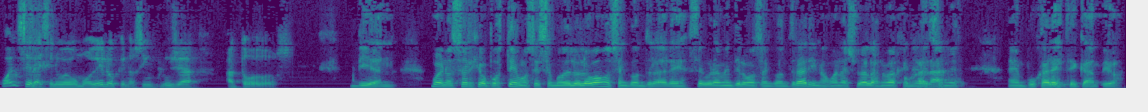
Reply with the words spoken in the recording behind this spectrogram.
¿cuál será ese nuevo modelo que nos incluya a todos? Bien. Bueno, Sergio, apostemos ese modelo, lo vamos a encontrar, ¿eh? seguramente lo vamos a encontrar y nos van a ayudar las nuevas generaciones a empujar a este cambio.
